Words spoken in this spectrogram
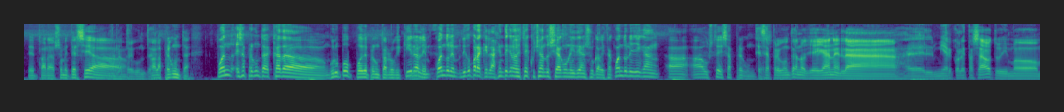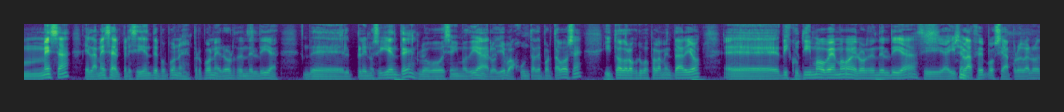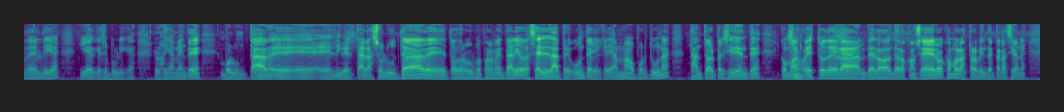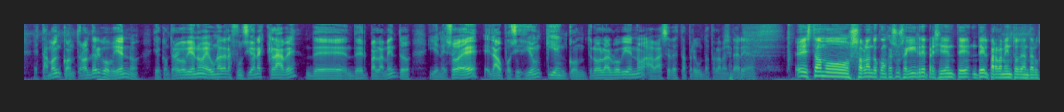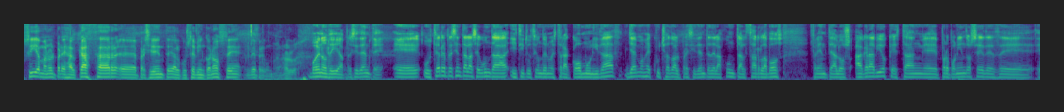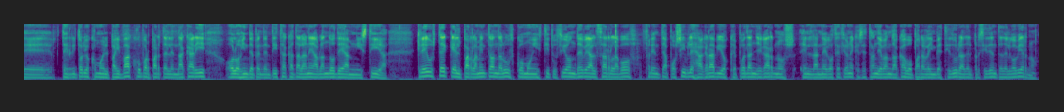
eh, para someterse a, a las preguntas. Cuando, esas preguntas, cada grupo puede preguntar lo que quiera. Le, le, digo para que la gente que nos esté escuchando se haga una idea en su cabeza. ¿Cuándo le llegan a, usted esas preguntas? Esas preguntas nos llegan en la, el miércoles pasado. Tuvimos mesa. En la mesa el presidente propone, propone el orden del día del pleno siguiente. Luego ese mismo día lo llevo a junta de portavoces y todos los grupos parlamentarios eh, discutimos, vemos el orden del día. Si hay place, pues se aprueba el orden del día y es el que se publica. Lógicamente voluntad, eh, eh, libertad absoluta de todos los grupos parlamentarios de hacer la pregunta que crean más oportuna, tanto al presidente como al resto de, la, de, los, de los consejeros, como las propias interpelaciones. Estamos en control del gobierno y el control del gobierno es una de las funciones clave del Parlamento y en eso es la oposición quien controla al gobierno a base de estas preguntas parlamentarias. Estamos hablando con Jesús Aguirre, presidente del Parlamento de Andalucía, Manuel Pérez Alcázar, eh, presidente al que usted bien conoce. Le pregunto. Buenos días, presidente. Eh, usted representa la segunda institución de nuestra comunidad. Ya hemos escuchado al presidente de la Junta alzar la voz frente a los agravios que están eh, proponiéndose desde territorios como el País Vasco por parte del Endacari o los independentistas catalanes hablando de amnistía. ¿Cree usted que el Parlamento andaluz como institución debe alzar la voz frente a posibles agravios que puedan llegarnos en las negociaciones que se están llevando a cabo para la investidura del presidente del gobierno?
